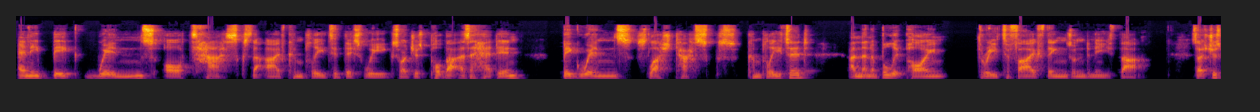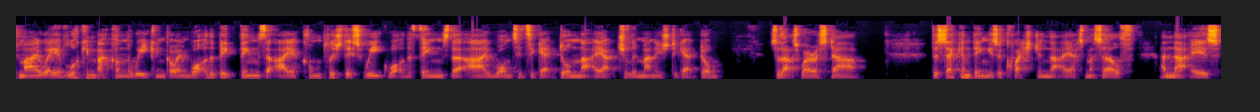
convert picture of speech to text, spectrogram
any big wins or tasks that I've completed this week. So I just put that as a heading, big wins slash tasks completed, and then a bullet point, three to five things underneath that. So that's just my way of looking back on the week and going, what are the big things that I accomplished this week? What are the things that I wanted to get done that I actually managed to get done? So that's where I start. The second thing is a question that I ask myself, and that is,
